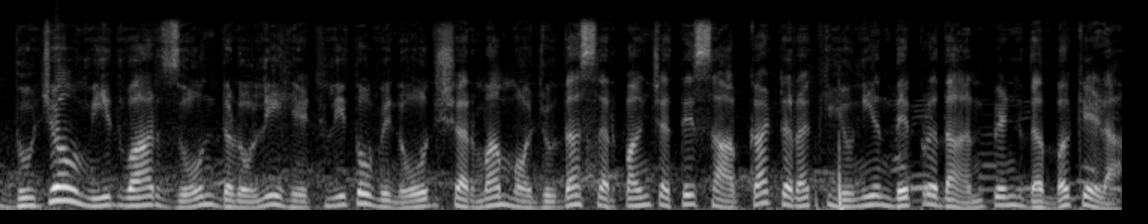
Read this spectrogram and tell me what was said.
ਦੂਜਾ ਉਮੀਦਵਾਰ ਜ਼ੋਨ ਦੜੋਲੀ ਹੇਠਲੀ ਤੋਂ ਵਿਨੋਦ ਸ਼ਰਮਾ ਮੌਜੂਦਾ ਸਰਪੰਚ ਅਤੇ ਸਾਬਕਾ ਟਰੱਕ ਯੂਨੀਅਨ ਦੇ ਪ੍ਰਧਾਨ ਪਿੰਡ ਦੱਬਕੇੜਾ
